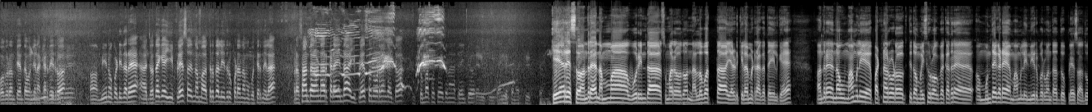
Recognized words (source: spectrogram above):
ಹೋಗೋರಂತೆ ಅಂತ ಒಂದಿನ ಕರೆದಿದ್ರು. ಮೀನು ಕೊಟ್ಟಿದ್ದಾರೆ. ಜೊತೆಗೆ ಈ ಪ್ಲೇಸ್ ನಮ್ಮ ಹತ್ರದಲ್ಲಿ ಇದ್ರೂ ಕೂಡ ನಮಗೆ ಗೊತ್ತಿರಲಿಲ್ಲ. ಪ್ರಶಾಂತ್ ಅಣ್ಣವ್ರ ಕಡೆಯಿಂದ ಈ ಪ್ಲೇಸ್ ನೋಡ್ದಂಗೆ ಆಯಿತು ತುಂಬ ಖುಷಿ ಆಯ್ತು thank you thank you so much K R S ಅಂದರೆ ನಮ್ಮ ಊರಿಂದ ಸುಮಾರು ಒಂದು ನಲವತ್ತ ಎರಡು ಕಿಲೋಮೀಟ್ರ್ ಆಗುತ್ತೆ ಇಲ್ಲಿಗೆ ಅಂದರೆ ನಾವು ಮಾಮೂಲಿ ಪಟ್ನಾ ರೋಡ್ ಹೋಗ್ತಿದ್ದೋ ಮೈಸೂರು ಹೋಗ್ಬೇಕಾದ್ರೆ ಮುಂದೆಗಡೆ ಮಾಮೂಲಿ ನೀರು ಬರುವಂಥದ್ದು ಪ್ಲೇಸ್ ಅದು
